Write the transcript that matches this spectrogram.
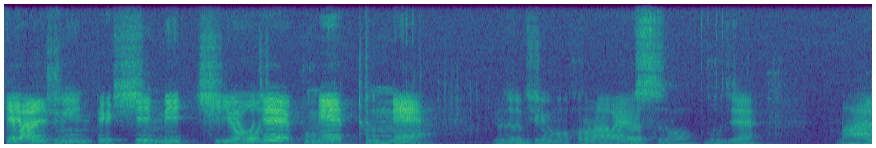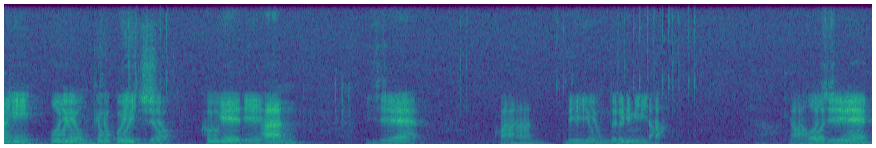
개발 중인 백신 및 치료제 구매 특례 요즘 지금 뭐 코로나 바이러스로 문제 많이 어려움 겪고 있죠. 거기에 대한 이제 관한 내용들입니다. 자, 나머지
